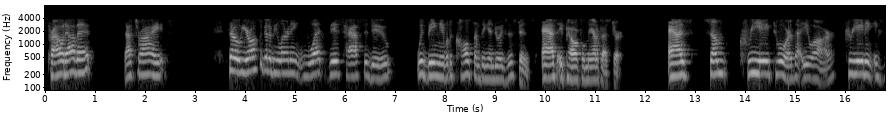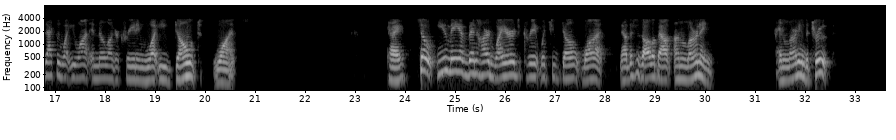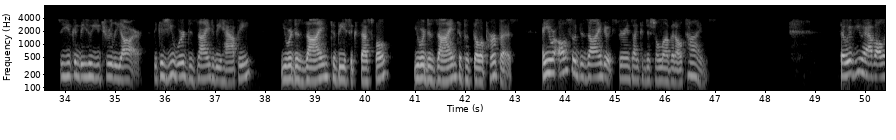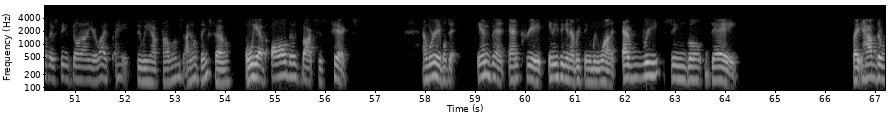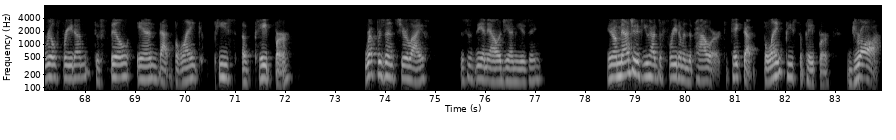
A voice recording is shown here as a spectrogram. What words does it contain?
Proud of it. That's right. So you're also going to be learning what this has to do with being able to call something into existence as a powerful manifester, as some creator that you are, creating exactly what you want and no longer creating what you don't want. Okay. So you may have been hardwired to create what you don't want. Now this is all about unlearning and learning the truth so you can be who you truly are because you were designed to be happy. You were designed to be successful. You were designed to fulfill a purpose. And you were also designed to experience unconditional love at all times. So if you have all of those things going on in your life, hey, do we have problems? I don't think so. We have all those boxes ticked and we're able to invent and create anything and everything we want every single day. Right? Have the real freedom to fill in that blank piece of paper represents your life. This is the analogy I'm using. You know, imagine if you had the freedom and the power to take that blank piece of paper, draw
